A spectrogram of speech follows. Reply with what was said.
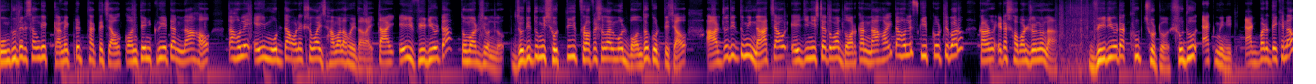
বন্ধুদের সঙ্গে কানেক্টেড থাকতে চাও কন্টেন্ট ক্রিয়েটার না হও, তাহলে এই মোডটা অনেক সময় ঝামেলা হয়ে দাঁড়ায়। তাই এই ভিডিওটা তোমার জন্য। যদি তুমি সত্যিই প্রফেশনাল মোড বন্ধ করতে চাও, আর যদি তুমি না চাও এই জিনিসটা তোমার দরকার না হয়, তাহলে স্কিপ করতে পারো, কারণ এটা সবার জন্য না। ভিডিওটা খুব ছোট, শুধু এক মিনিট। একবার দেখে নাও,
